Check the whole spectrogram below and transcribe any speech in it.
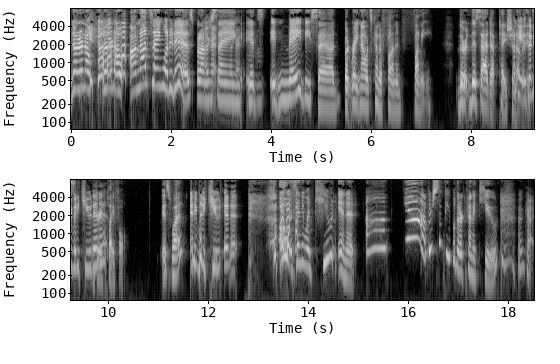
No, no, no, no, no, no. I'm not saying what it is, but I'm Okay, just saying okay. Mm-hmm. it's it may be sad, but right now it's kind of fun and funny. There, this adaptation. Okay, of it, is anybody cute in very it? playful? Is what? Anybody cute in it? oh, is anyone cute in it? Yeah, there's some people that are kind of cute, Okay.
